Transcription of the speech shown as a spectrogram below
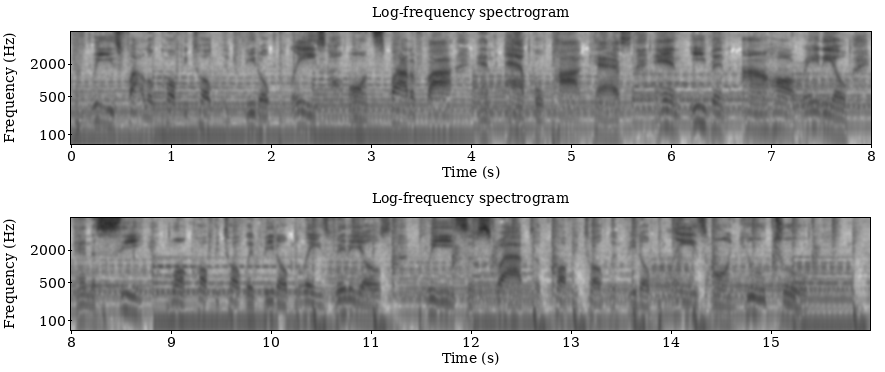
please follow Coffee Tawlk with Vito Blaze on Spotify and Apple Podcasts and even iHeartRadio. And to see more Coffee Tawlk with Vito Blaze videos, please subscribe to Coffee Tawlk with Vito Blaze on YouTube.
